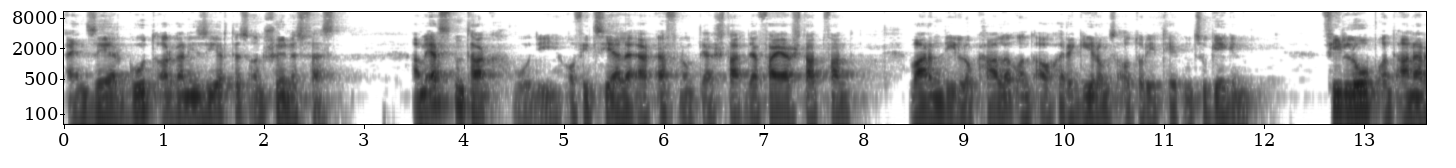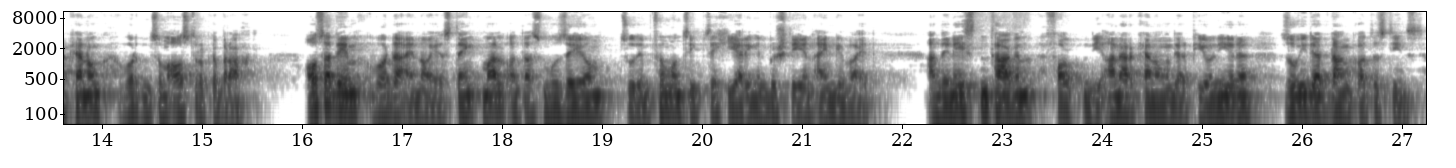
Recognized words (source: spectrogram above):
Ein sehr gut organisiertes und schönes Fest. Am ersten Tag, wo die offizielle Eröffnung der, der Feier stattfand, waren die lokale und auch Regierungsautoritäten zugegen. Viel Lob und Anerkennung wurden zum Ausdruck gebracht. Außerdem wurde ein neues Denkmal und das Museum zu dem 75-jährigen Bestehen eingeweiht. An den nächsten Tagen folgten die Anerkennungen der Pioniere sowie der Dankgottesdienst.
